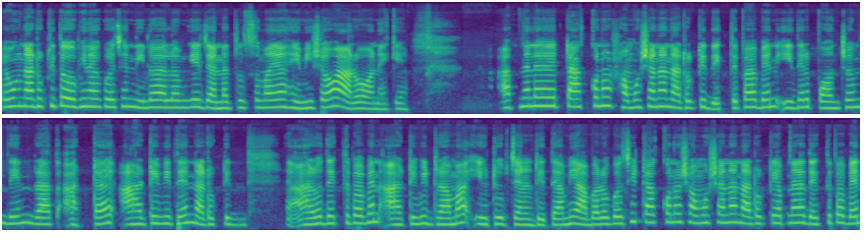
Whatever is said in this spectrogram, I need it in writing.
এবং নাটকটিতে অভিনয় করেছেন নীলা আলমগীর, জান্নাতুল সুমাইয়া হেমি সহ আরও অনেকে। আপনারা টাক কোনো সমস্যা না, নাটকটি দেখতে পাবেন। ঈদের পঞ্চম দিন রাত আটটায় আর টিভিতে নাটকটি, আরও দেখতে পাবেন আর টিভি ড্রামা ইউটিউব চ্যানেলটিতে। আমি আবারও বলছি, টাক কোনো সমস্যা না, নাটকটি আপনারা দেখতে পাবেন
